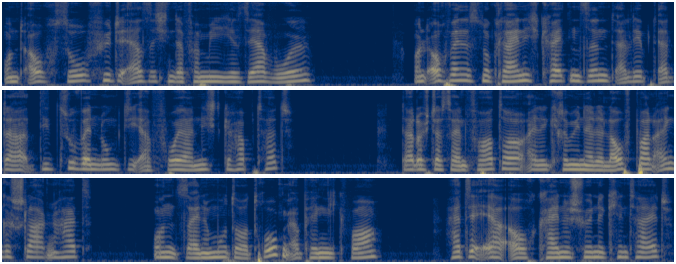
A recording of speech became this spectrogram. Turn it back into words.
und auch so fühlte er sich in der Familie sehr wohl. Und auch wenn es nur Kleinigkeiten sind, erlebt er da die Zuwendung, die er vorher nicht gehabt hat. Dadurch, dass sein Vater eine kriminelle Laufbahn eingeschlagen hat und seine Mutter drogenabhängig war, hatte er auch keine schöne Kindheit.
